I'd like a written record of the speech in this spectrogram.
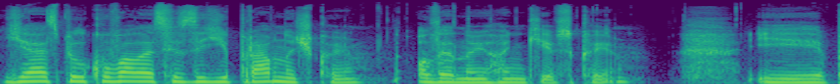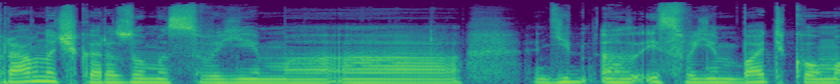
Я спілкувалася з її правнучкою Оленою Ганьківською. І правнучка разом із своїм із своїм батьком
